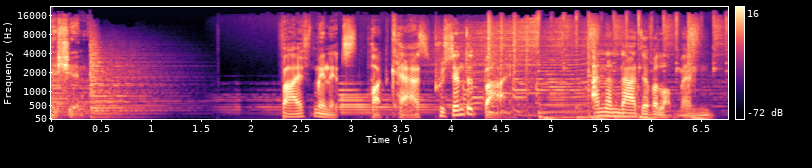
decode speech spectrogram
mission. 5 minutes podcast presented by Ananda Development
